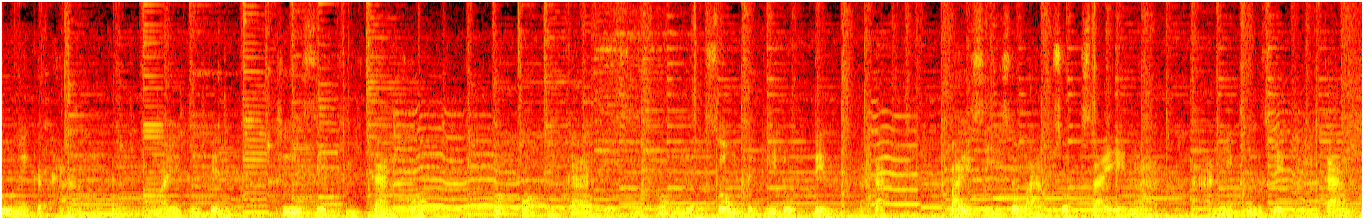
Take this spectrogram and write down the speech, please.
ดูในกระถางนะคะทำไมถึงเป็นชื่อเศรษฐีก้านทอง เพราะเพราะมีก้านเป็นสีทองเหลืองส้มเป็นที่โดดเด่นนะคะ ใบสีสว่างสดใสมากนะอันนี้คือเศรษฐีก้านท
